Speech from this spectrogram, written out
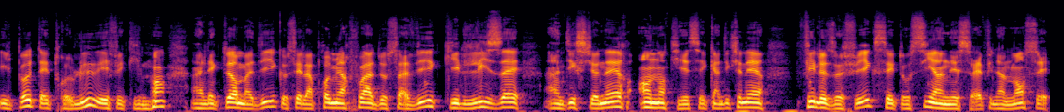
il peut être lu. Et effectivement, un lecteur m'a dit que c'est la première fois de sa vie qu'il lisait un dictionnaire en entier. C'est qu'un dictionnaire philosophique, c'est aussi un essai. Finalement, c'est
